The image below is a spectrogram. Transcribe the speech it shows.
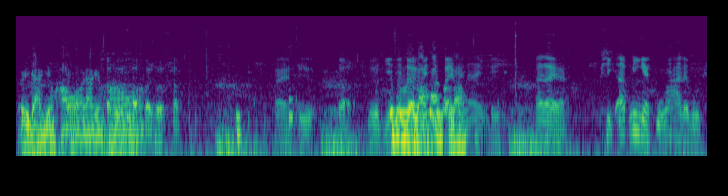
เอ้ยด่าเกมเขาเหรอด่าเกมขอเขาโทษครับขอโทษครับ ไม่คือก็หงุดหงิดนิดหน่อยไม่ได้ไปไม่ได้เลยอะไรอะพิกอัพนี่ไงกูว่าเลยบูแท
